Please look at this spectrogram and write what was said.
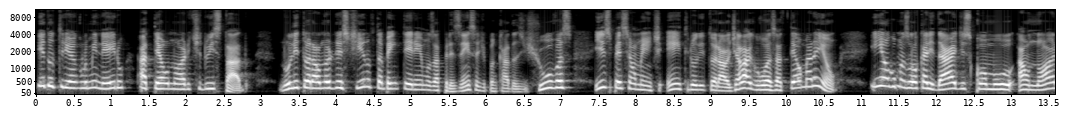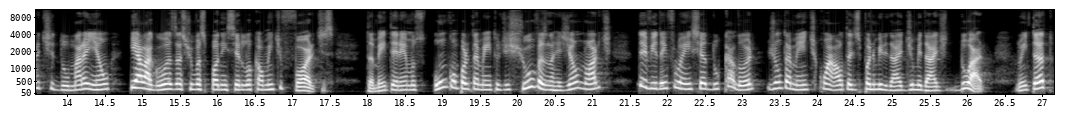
e do Triângulo Mineiro até o norte do estado. No litoral nordestino também teremos a presença de pancadas de chuvas, especialmente entre o litoral de Alagoas até o Maranhão. Em algumas localidades, como ao norte do Maranhão e Alagoas, as chuvas podem ser localmente fortes. Também teremos um comportamento de chuvas na região norte devido à influência do calor, juntamente com a alta disponibilidade de umidade do ar. No entanto,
